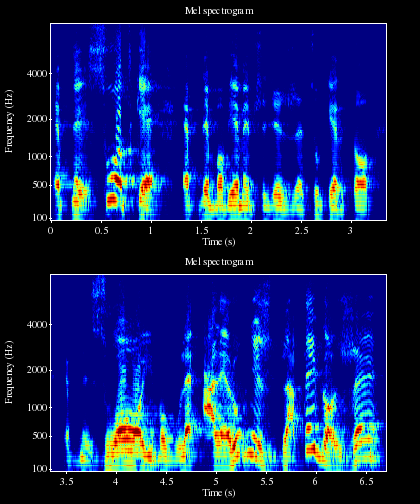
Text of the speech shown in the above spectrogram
e, słodkie, e, bo wiemy przecież, że cukier to zło i w ogóle, ale również dlatego, że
